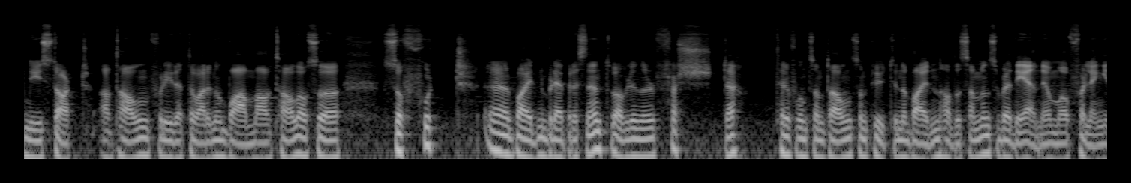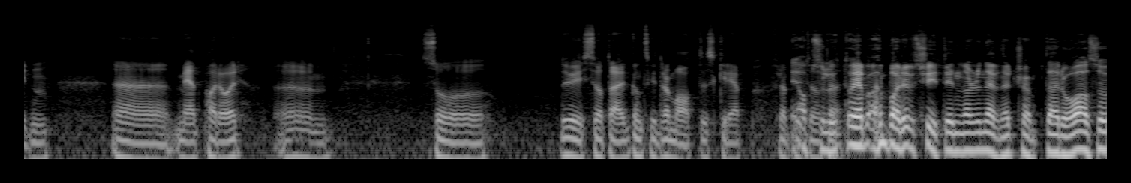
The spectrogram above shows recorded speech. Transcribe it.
Ny Start-avtalen, fordi dette var en Obama-avtale. Og så, så fort uh, Biden ble president, var vel under den første telefonsamtalen som Putin og Biden hadde sammen, så ble de enige om å forlenge den uh, med et par år. Um, så det viser jo at det er et ganske dramatisk grep fra Putin. Ja, absolutt. Og jeg bare skyter inn når du nevner Trump der òg. Altså,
